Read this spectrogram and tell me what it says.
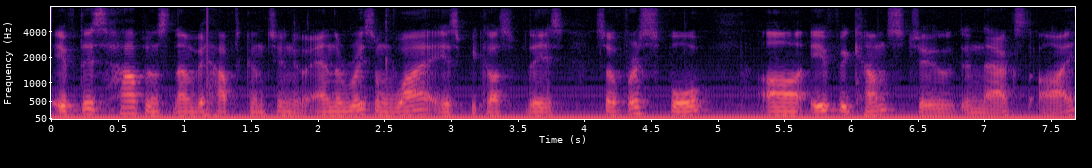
if this happens then we have to continue. And the reason why is because of this. So first of all uh, if it comes to the next i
